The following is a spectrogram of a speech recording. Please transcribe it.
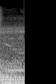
you.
